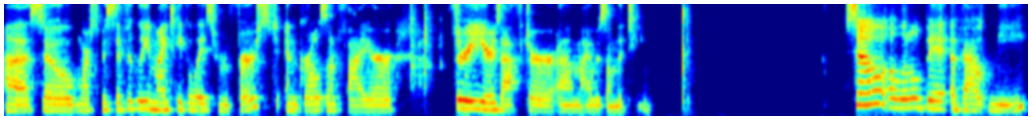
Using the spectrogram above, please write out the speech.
Uh, so more specifically, my takeaways from FIRST and Girls on Fire three years after um, I was on the team. So a little bit about me.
